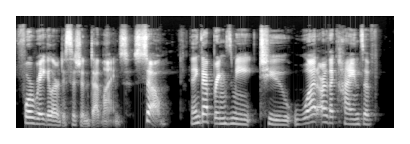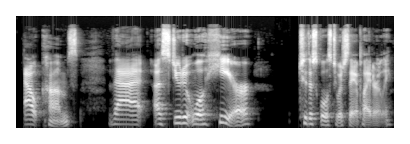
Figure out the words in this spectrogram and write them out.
for regular decision deadlines. So I think that brings me to what are the kinds of outcomes that a student will hear to the schools to which they applied early?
